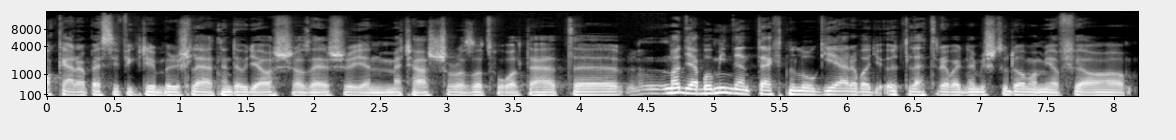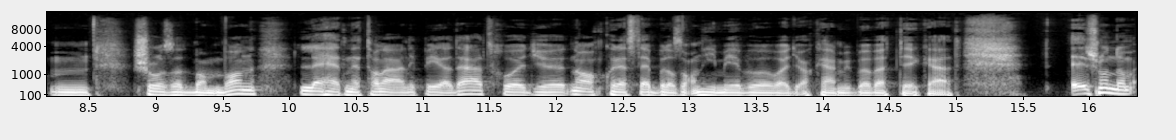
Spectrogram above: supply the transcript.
akár a Pacific Rimből is lehetne, de ugye az se az első ilyen mecsás sorozat volt, tehát nagyjából minden technológiára, vagy ötletre, vagy nem is tudom, ami a, a mm, sorozatban van, lehetne találni példát, hogy na akkor ezt ebből az animéből, vagy akármiből vették át. És mondom,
